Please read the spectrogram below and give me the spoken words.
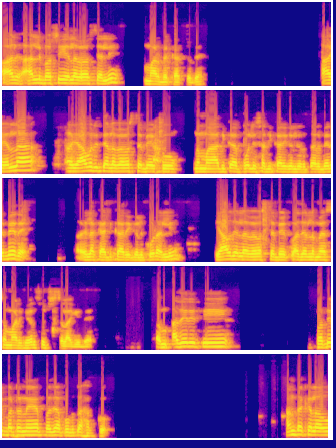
ಅಲ್ಲಿ ಅಲ್ಲಿ ಬಸ್ಸಿಗೆ ಎಲ್ಲ ವ್ಯವಸ್ಥೆಯಲ್ಲಿ ಮಾಡಬೇಕಾಗ್ತದೆ. ಆ ಎಲ್ಲ ಯಾವ ರೀತಿ ಎಲ್ಲ ವ್ಯವಸ್ಥೆ ಬೇಕು? ನಮ್ಮ ಅಧಿಕಾರಿ ಪೊಲೀಸ್ ಅಧಿಕಾರಿಗಳು ಇರ್ತಾರೆ, ಬೇರೆ ಬೇರೆ ಇಲಾಖೆ ಅಧಿಕಾರಿಗಳು ಕೂಡ ಅಲ್ಲಿ ಯಾವುದೆಲ್ಲ ವ್ಯವಸ್ಥೆ ಬೇಕು, ಅದೆಲ್ಲ ವ್ಯವಸ್ಥೆ ಮಾಡಿಕೊಳ್ಳಲು ಸೂಚಿಸಲಾಗಿದೆ. ಅದೇ ರೀತಿ ಪ್ರತಿಭಟನೆ ಪ್ರಜಾಪ್ರಭುತ್ವ ಹಕ್ಕು. ಅಂತ ಕೆಲವು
